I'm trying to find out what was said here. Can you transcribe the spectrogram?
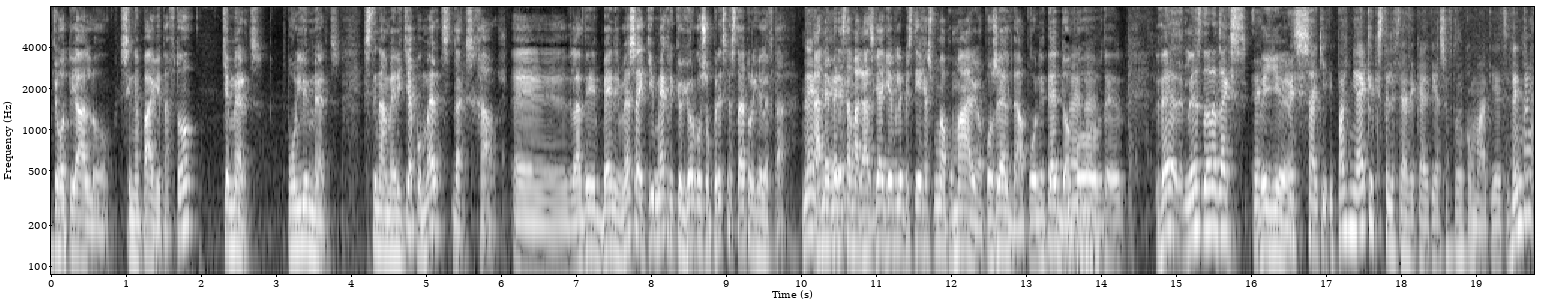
και ό,τι άλλο συνεπάγεται αυτό και merch. Πολύ merch. Στην Αμερική από merch, εντάξει, χάος. Ε, δηλαδή μπαίνεις μέσα εκεί μέχρι και ο Γιώργος ο Πρίτσκα θα έτρωγε λεφτά. Ναι, Αν ε, έμπαινε στα μαγαζιά και έβλεπες τι έχεις, ας πούμε, από Μάριο, από Zelda, από Nintendo, Ναι, από. Δεν λες τώρα εντάξει, Ε, δεν γίνεται. Εσύ, Σάκη, υπάρχει μια έκρηξη τελευταία δεκαετία σε αυτό το κομμάτι. Έτσι. Δεν ήταν,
